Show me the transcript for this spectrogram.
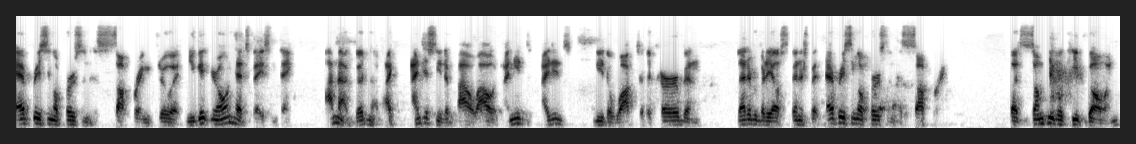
every single person is suffering through it. And you get your own headspace and think, I'm not good enough. I, I just need to bow out. I need I just need to walk to the curb and let everybody else finish. But every single person is suffering. But some people keep going.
